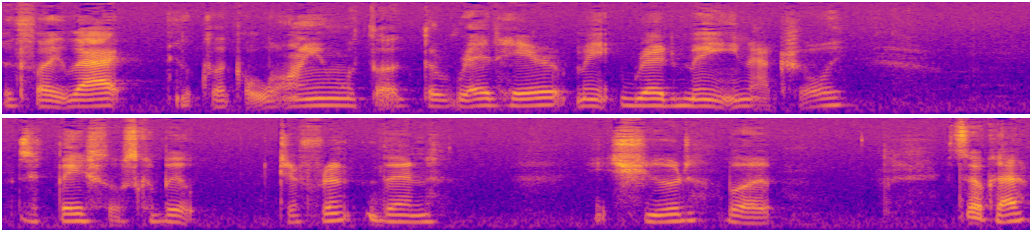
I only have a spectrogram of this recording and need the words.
With like that. He looks like a lion with like the red hair, red mane actually. His face looks a bit different than it should, but it's okay.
